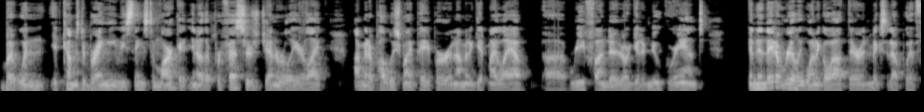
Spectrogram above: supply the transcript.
But when it comes to bringing these things to market, you know, the professors generally are like, I'm going to publish my paper and I'm going to get my lab uh, refunded or get a new grant. And then they don't really want to go out there and mix it up with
